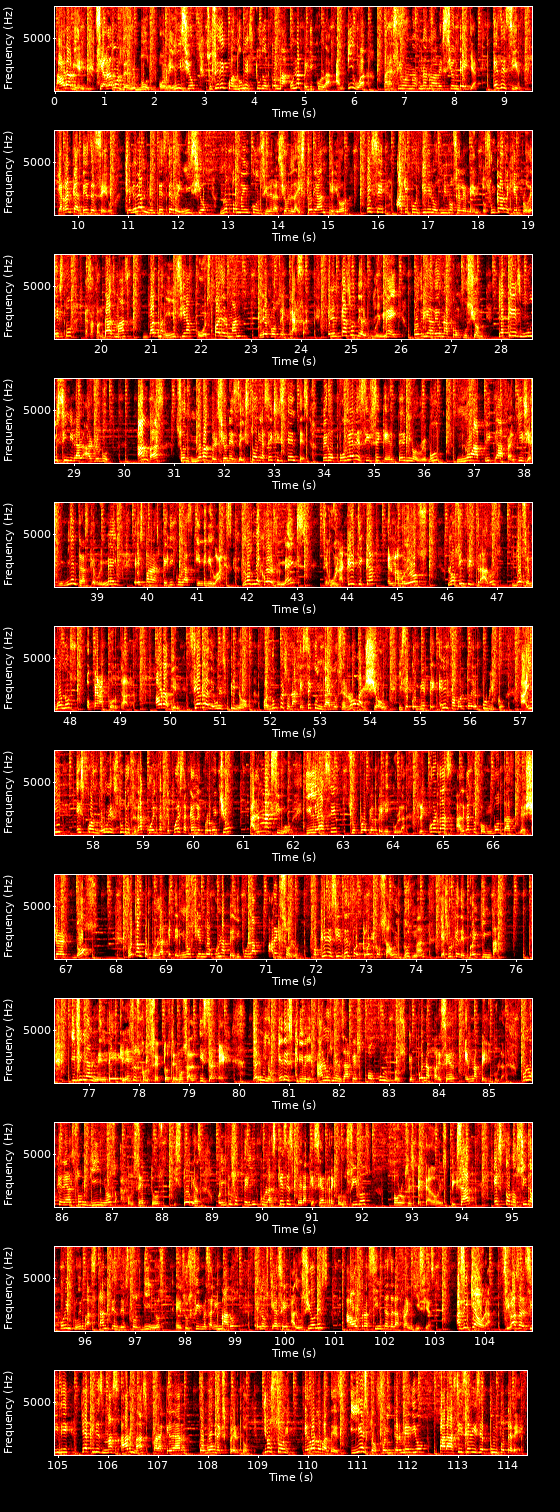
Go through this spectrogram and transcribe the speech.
Ahora bien, si hablamos de reboot o reinicio, sucede cuando un estudio toma una película antigua para hacer una, nueva versión de ella. Es decir, que arranca desde cero. Generalmente este reinicio no toma en consideración la historia anterior pese a que contiene los mismos elementos. Un claro ejemplo de esto, Cazafantasmas, Batman Inicia o Spider-Man Lejos de Casa. En el caso del remake podría haber una confusión, ya que es muy similar al reboot. Ambas son nuevas versiones de historias existentes, pero podría decirse que el término reboot no aplica a franquicias, mientras que remake es para las películas individuales. Los mejores remakes según la crítica, El Mago de Oz, Los Infiltrados, 12 monos o cara cortada. Ahora bien, se habla de un spin-off cuando un personaje secundario se roba el show y se convierte en el favorito del público. Ahí es cuando un estudio se da cuenta que puede sacarle provecho al máximo y le hace su propia película. ¿Recuerdas al gato con botas de Shrek 2? Fue tan popular que terminó siendo una película para él solo. ¿O qué decir del folclórico Saul Goodman que surge de Breaking Bad? Y finalmente, en estos conceptos tenemos al Easter egg, término que describe a los mensajes ocultos que pueden aparecer en una película. Por lo general son guiños a conceptos, historias o incluso películas que se espera que sean reconocidos por los espectadores. Pixar es conocida por incluir bastantes de estos guiños en sus filmes animados en los que hace alusiones a otras cintas de las franquicias. Así que ahora, si vas al cine, ya tienes más armas para quedar como un experto. Yo soy Eduardo Valdés y esto fue Intermedio para así se dice.tv.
